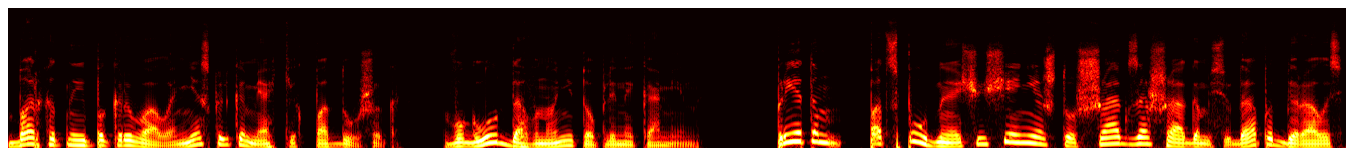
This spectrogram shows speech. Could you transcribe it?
бархатные покрывала, несколько мягких подушек. В углу давно не топленый камин. При этом подспудное ощущение, что шаг за шагом сюда подбиралось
